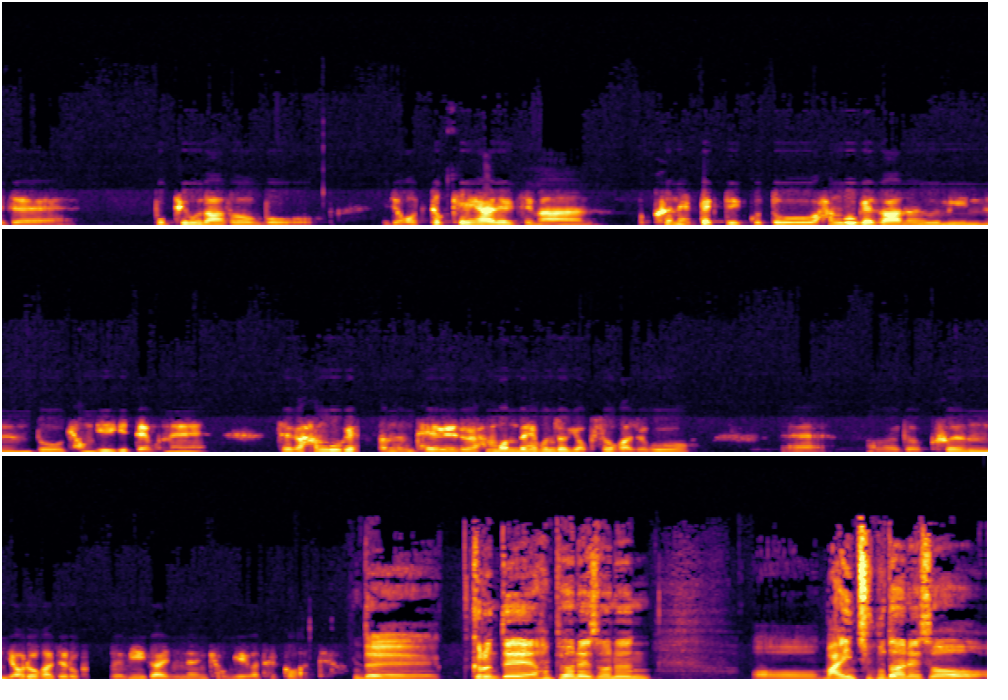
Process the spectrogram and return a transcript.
이제 뽑히고 나서 뭐 이제 어떻게 해야 될지만 큰 혜택도 있고 또 한국에서 하는 의미 있는 또 경기이기 때문에 제가 한국에서 하는 대회를 한 번도 해본 적이 없어가지고 예, 아무래도 큰 여러 가지로 큰 의미가 있는 경기가 될 것 같아요. 네. 그런데 한편에서는 어, 마인츠 구단에서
